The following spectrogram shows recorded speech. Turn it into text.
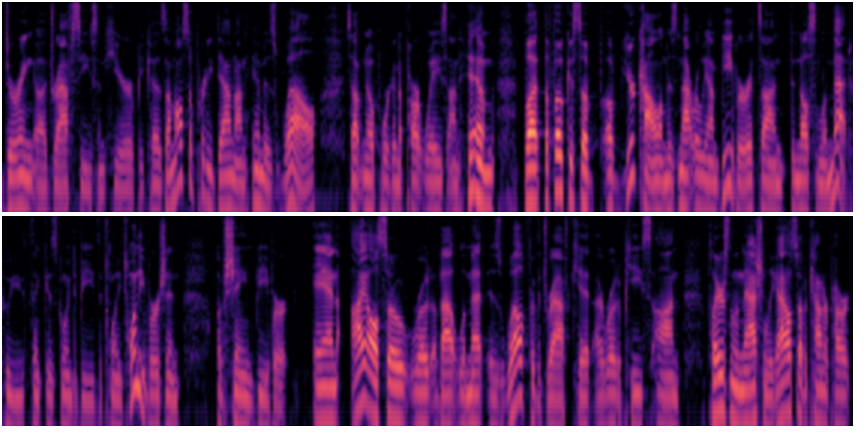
during uh, draft season here because I'm also pretty down on him as well. So I don't know if we're going to part ways on him. But the focus of, of your column is not really on Bieber, it's on Dinelson Lamet, who you think is going to be the 2020 version of Shane Bieber. And I also wrote about Lamet as well for the draft kit. I wrote a piece on players in the National League. I also have a counterpart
